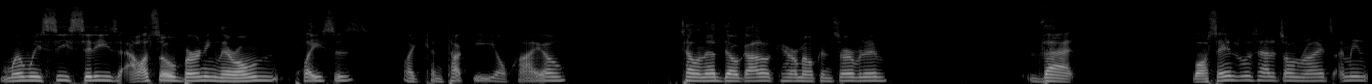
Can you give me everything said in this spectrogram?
When we see cities also burning their own places, like Kentucky, Ohio, telling Ed Delgado, caramel conservative, that Los Angeles had its own riots. I mean,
